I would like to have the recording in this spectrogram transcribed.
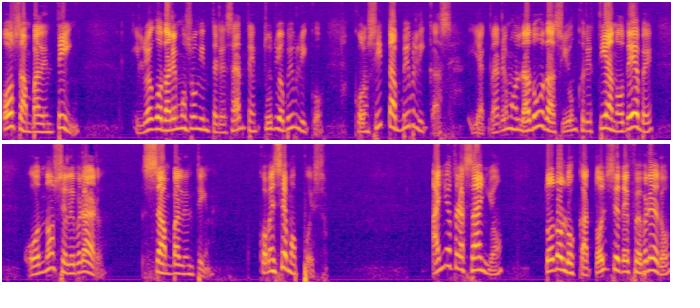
o San Valentín y luego daremos un interesante estudio bíblico con citas bíblicas y aclaremos la duda si un cristiano debe o no celebrar San Valentín. Comencemos pues. Año tras año, todos los 14 de febrero,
